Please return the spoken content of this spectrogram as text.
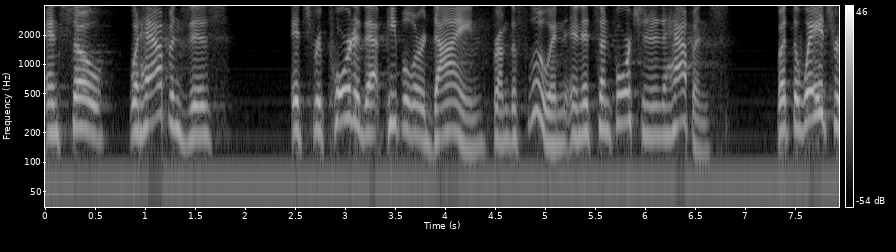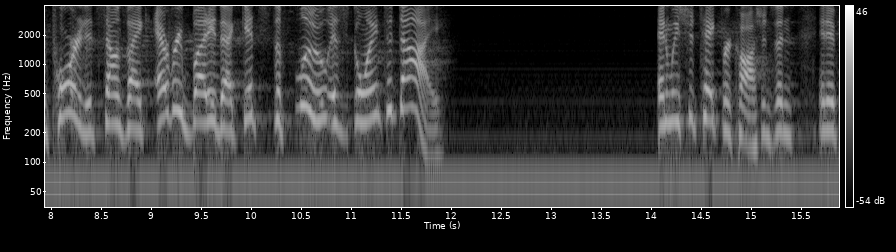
And so, what happens is it's reported that people are dying from the flu, and, and it's unfortunate it happens. But the way it's reported, it sounds like everybody that gets the flu is going to die. And we should take precautions, and, and, if,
